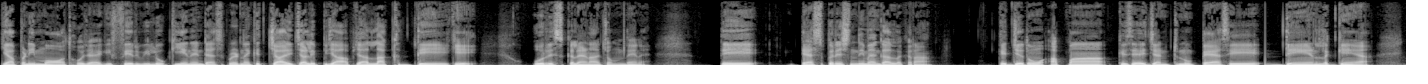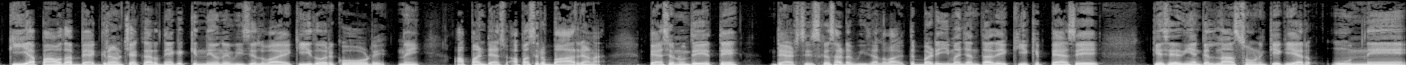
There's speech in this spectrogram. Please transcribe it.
ਕਿ ਆਪਣੀ ਮੌਤ ਹੋ ਜਾਏਗੀ, ਫਿਰ ਵੀ ਲੋਕੀ ਇਹਨੇ ਡੈਸਪਰੇਟ ਨੇ ਕਿ 40 40 50 50 ਲੱਖ ਦੇ ਕੇ ਉਹ ਰਿਸਕ ਲੈਣਾ ਚਾਹੁੰਦੇ ਨੇ। ਤੇ ਡੈਸਪਰੇਸ਼ਨ ਦੀ ਮੈਂ ਗੱਲ ਕਰਾਂ ਕਿ ਜਦੋਂ ਆਪਾਂ ਕਿਸੇ ਏਜੰਟ ਨੂੰ ਪੈਸੇ ਦੇਣ ਲੱਗੇ ਆ, ਕੀ ਆਪਾਂ ਉਹਦਾ ਬੈਕਗ੍ਰਾਉਂਡ ਚੈੱਕ ਕਰਦੇ ਆ ਕਿ ਕਿੰਨੇ ਉਹਨੇ ਵੀਜ਼ੇ ਲਵਾਏ, ਕੀ ਉਹਦਾ ਰਿਕਾਰਡ ਹੈ ਨਹੀਂ, ਆਪਾਂ ਡੈਸ ਆਪਾਂ ਸਿਰਫ ਬਾਹਰ ਜਾਣਾ, ਪੈਸੇ ਨੂੰ ਦੇ ਦਿੱਤੇ ਦੈਟਸ ਇਜ਼ ਕਿ ਸਾਡਾ ਵੀਜ਼ਾ ਲਵਾ ਦੇ ਤੇ ਬੜੀ ਮੈਂ ਜਨਤਾ ਦੇਖੀ ਹੈ ਕਿ ਪੈਸੇ ਕਿਸੇ ਦੀਆਂ ਗੱਲਾਂ ਸੁਣ ਕੇ ਕਿ ਯਾਰ ਉਹਨੇ,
